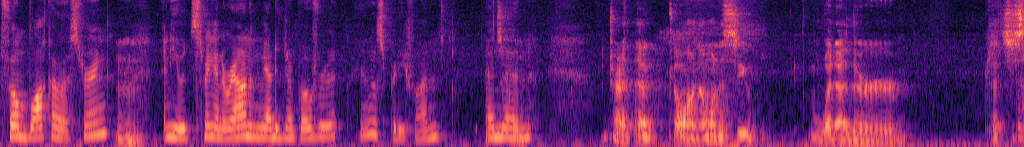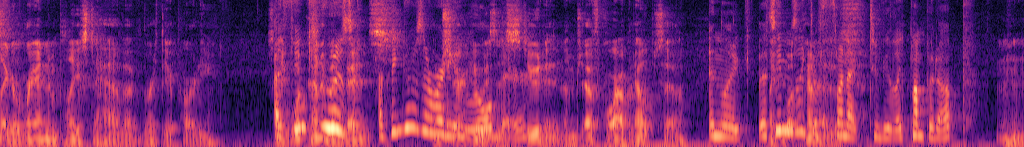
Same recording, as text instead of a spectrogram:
foam block on a string, Mm. and he would swing it around, and we had to jump over it. It was pretty fun. And That's cool. then I'm trying to uh, go on. I want to see what other. That's just like a random place to have a birthday party. So I like, think what kind he of was. events? I think he was already I'm sure he was a there, student. I'm, of course, I would hope so. and like that Like, seems like a kind fun of- activity. Like pump it up. hmm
